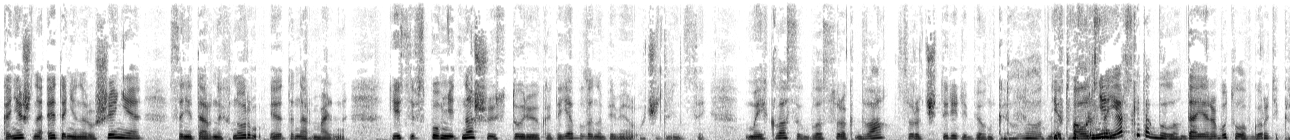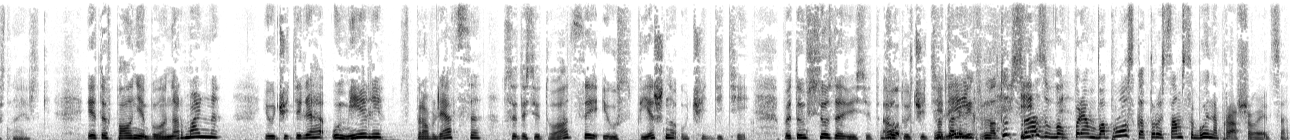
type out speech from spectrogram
конечно, это не нарушение санитарных норм, и это нормально. Если вспомнить нашу историю, когда я была, например, учительницей, в моих классах было 42-44 ребенка. Да ладно, и это вполне... в Красноярске так было? Да, я работала в городе Красноярске. И это вполне было нормально, и учителя умели справляться с этой ситуацией и успешно учить детей. Поэтому все зависит вот, от учителей. Наталья Викторовна, тут и... сразу прям вопрос, который сам собой напрашивается.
